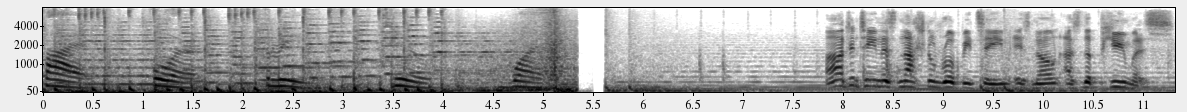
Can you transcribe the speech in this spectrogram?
Five, four, three, two, one. Argentina's national rugby team is known as the Pumas.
